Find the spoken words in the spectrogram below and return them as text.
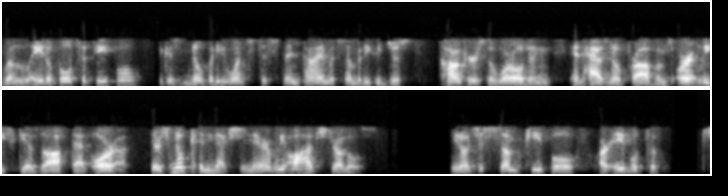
relatable to people because nobody wants to spend time with somebody who just conquers the world and and has no problems or at least gives off that aura. There's no connection there. We all have struggles. You know, it's just some people are able to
